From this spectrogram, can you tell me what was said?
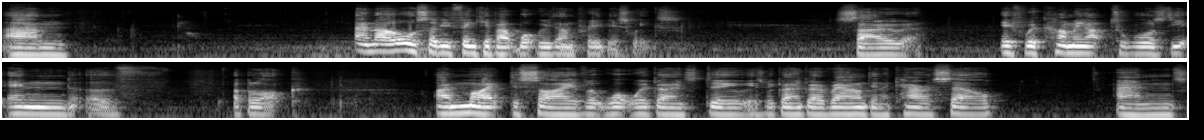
Um, and I'll also be thinking about what we've done previous weeks. So, if we're coming up towards the end of a block, I might decide that what we're going to do is we're going to go around in a carousel and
